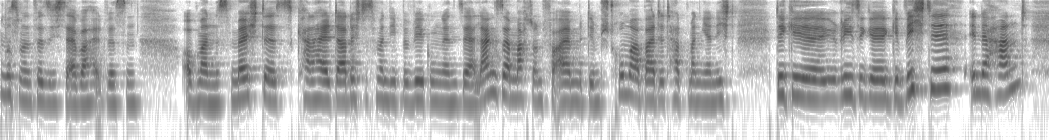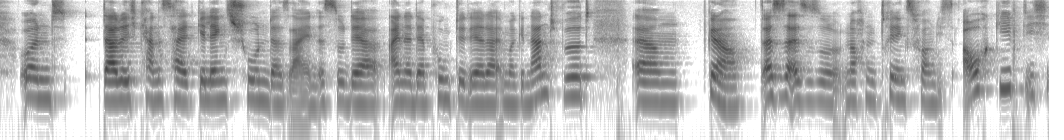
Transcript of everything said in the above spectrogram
Muss man für sich selber halt wissen, ob man es möchte. Es kann halt dadurch, dass man die Bewegungen sehr langsam macht und vor allem mit dem Strom arbeitet, hat man ja nicht dicke, riesige Gewichte in der Hand und dadurch kann es halt gelenksschonender sein. Ist so der einer der Punkte, der da immer genannt wird. Ähm, Genau, das ist also so noch eine Trainingsform, die es auch gibt, die ich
